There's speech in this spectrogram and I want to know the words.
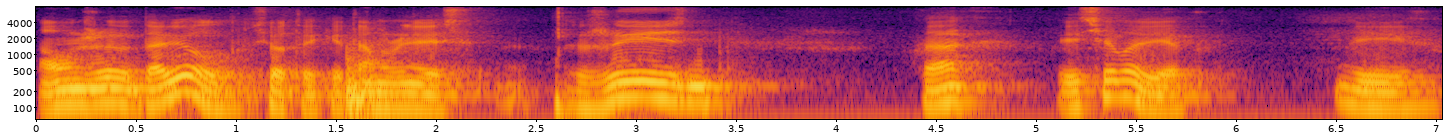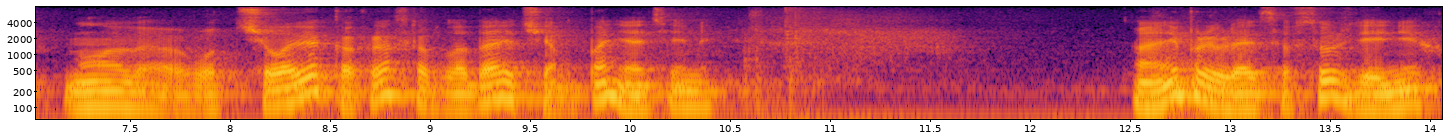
А он же довел все-таки, там у него есть жизнь, так, и человек. И ну, да, вот человек как раз обладает чем? Понятиями. Они проявляются в суждениях.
